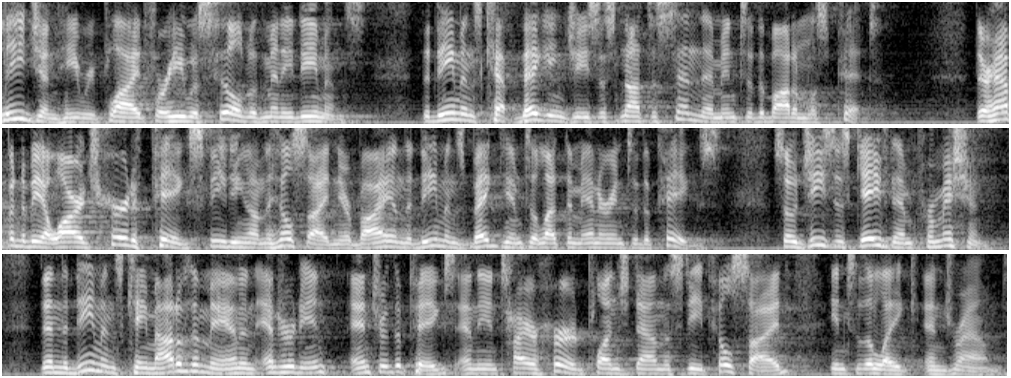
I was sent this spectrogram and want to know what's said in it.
Legion, he replied, for he was filled with many demons. The demons kept begging Jesus not to send them into the bottomless pit. There happened to be a large herd of pigs feeding on the hillside nearby, and the demons begged him to let them enter into the pigs. So Jesus gave them permission. Then the demons came out of the man and entered, in, entered the pigs, and the entire herd plunged down the steep hillside into the lake and drowned.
